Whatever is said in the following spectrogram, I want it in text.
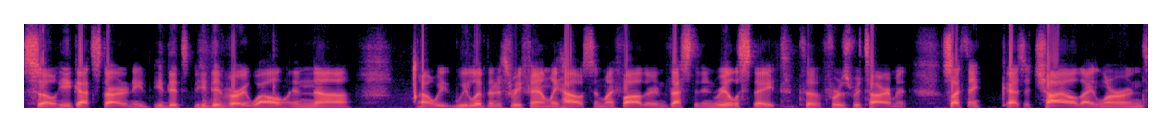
So he got started. And he, he did he did very well, and uh, uh, we, we lived in a three family house, and my father invested in real estate to, for his retirement. So I think as a child, I learned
